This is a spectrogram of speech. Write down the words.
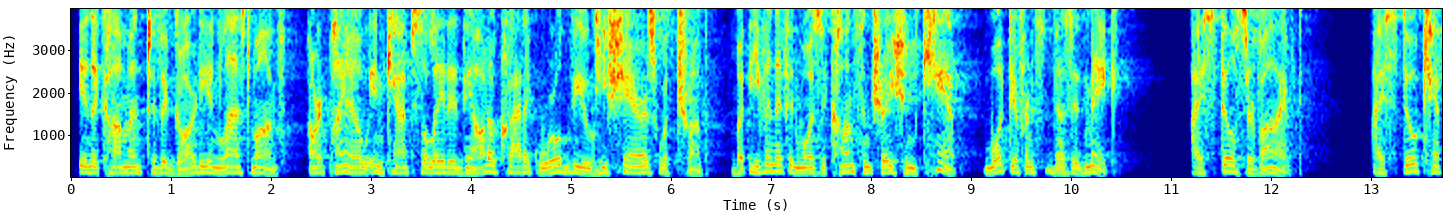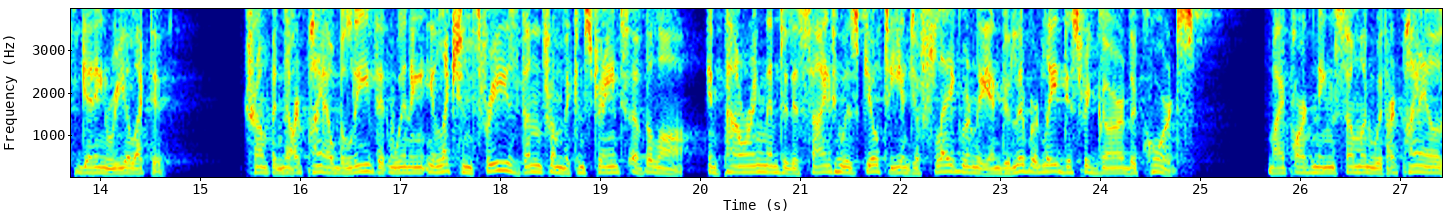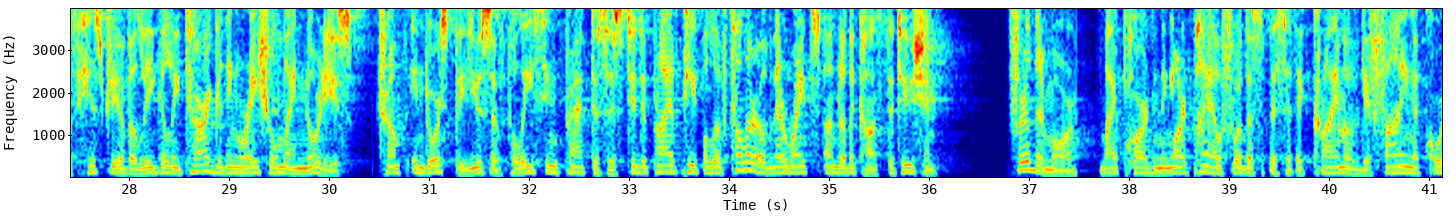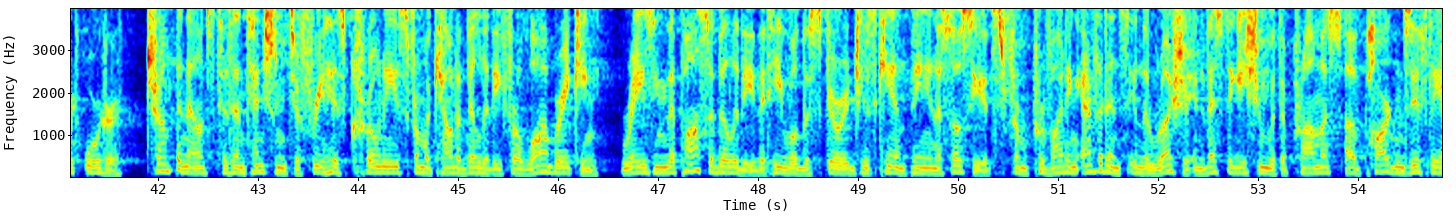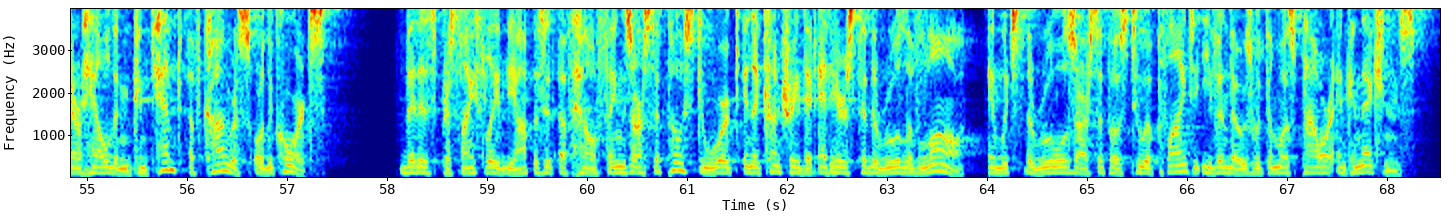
In a comment to The Guardian last month, Arpaio encapsulated the autocratic worldview he shares with Trump. But even if it was a concentration camp, what difference does it make? I still survived. I still kept getting re-elected. Trump and Arpaio believe that winning elections frees them from the constraints of the law, empowering them to decide who is guilty and to flagrantly and deliberately disregard the courts. By pardoning someone with Arpaio's history of illegally targeting racial minorities, Trump endorsed the use of policing practices to deprive people of color of their rights under the Constitution. Furthermore, by pardoning Arpaio for the specific crime of defying a court order, Trump announced his intention to free his cronies from accountability for lawbreaking, raising the possibility that he will discourage his campaign associates from providing evidence in the Russia investigation with the promise of pardons if they are held in contempt of Congress or the courts. That is precisely the opposite of how things are supposed to work in a country that adheres to the rule of law, in which the rules are supposed to apply to even those with the most power and connections.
